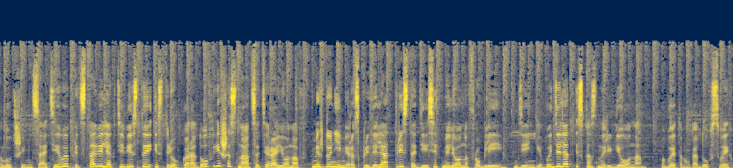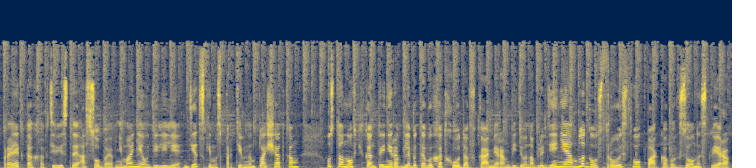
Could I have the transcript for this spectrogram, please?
Лучшие инициативы представили активисты из трех городов и 16 районов. Между ними распределят 310 миллионов рублей. Деньги выделят из казны региона. В этом году в своих проектах активисты особое внимание уделили детским и спортивным площадкам, установке контейнеров для бытовых отходов, камерам видеонаблюдения, благоустройству парковых зон и скверов.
